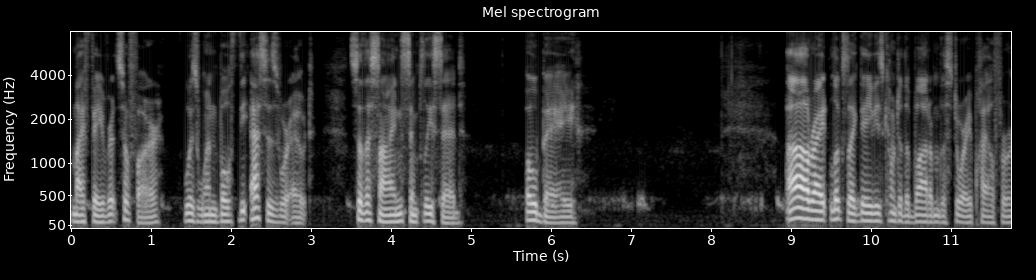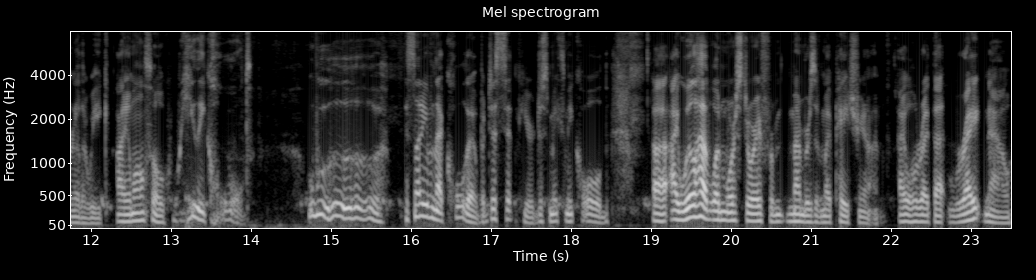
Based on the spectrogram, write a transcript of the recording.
My favorite so far was when both the S's were out, so the sign simply said, Obey. All right, looks like Davey's come to the bottom of the story pile for another week. I am also really cold. Ooh, it's not even that cold out, but just sitting here just makes me cold. Uh, I will have one more story from members of my Patreon. I will write that right now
